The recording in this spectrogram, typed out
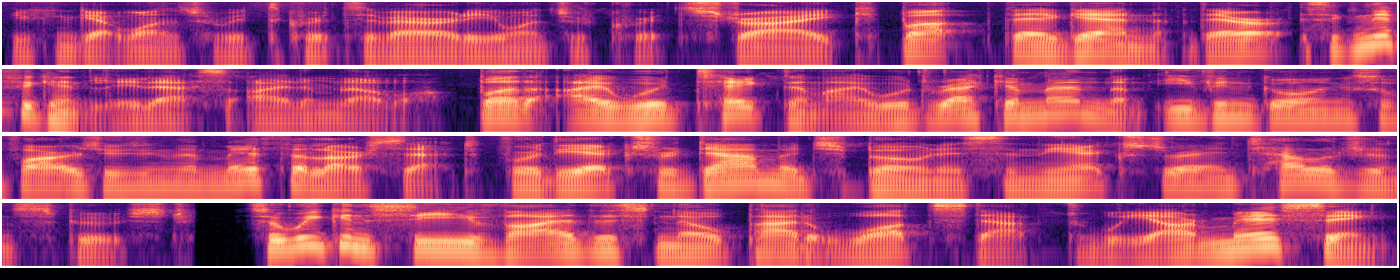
You can get ones with crit severity, ones with crit strike. But they, again, they're significantly less item level. But I would take them, I would recommend them, even going so far as using the Mythalar set for the extra damage bonus and the extra intelligence boost. So we can see via this notepad what stats we are missing.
